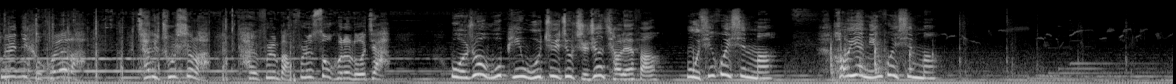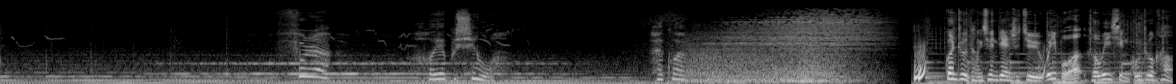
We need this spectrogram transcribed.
侯爷，你可回来了！家里出事了，太夫人把夫人送回了罗家。我若无凭无据就指证乔莲房，母亲会信吗？侯爷，您会信吗？夫人，侯爷不信我，还怪我。关注腾讯电视剧微博和微信公众号，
